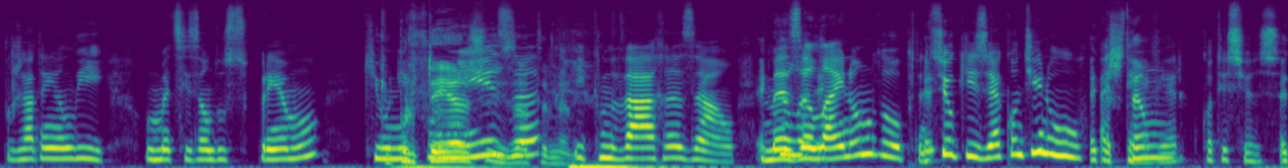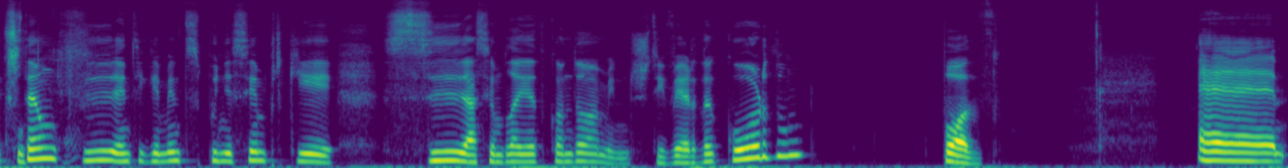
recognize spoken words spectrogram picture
porque já tem ali uma decisão do Supremo que, Que protege, uniformiza exatamente. e que me dá a razão. Mas a Aquela- lei não mudou. Portanto, se eu quiser, continuo. a questão- Até haver contencioso. A questão que antigamente se punha sempre que é se a Assembleia de Condóminos estiver de acordo, pode. Uh,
